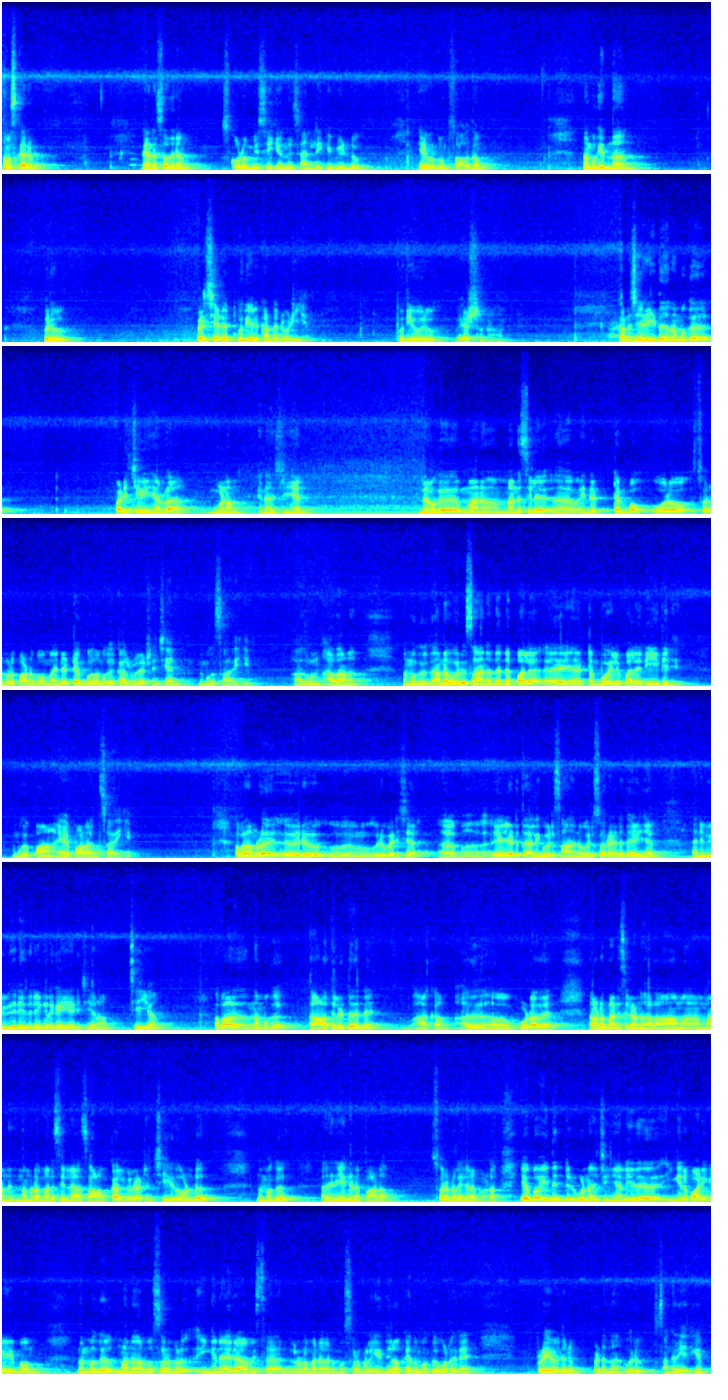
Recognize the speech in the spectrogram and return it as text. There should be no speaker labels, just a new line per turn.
നമസ്കാരം. ഗാനസദനം സ്കൂളും മ്യൂസിക് എന്ന ചാനലിലേക്ക് വീണ്ടും ഏവർക്കും സ്വാഗതം. നമുക്കിന്ന് ഒരു പരീക്ഷയുടെ പുതിയൊരു കണ്ടന്റ് പഠിക്കാം. പുതിയൊരു വേർഷനാണ് കാരണം വെച്ചാൽ ഇത് നമുക്ക് പഠിച്ചു കഴിഞ്ഞാലുള്ള ഗുണം എന്നാന്ന് വെച്ച് കഴിഞ്ഞാൽ നമുക്ക് മന മനസ്സിൽ അതിന്റെ ടെമ്പോ ഓരോ സ്വരങ്ങൾ പാടുമ്പം അതിന്റെ ടെമ്പോ നമുക്ക് കാൽക്കുലേഷൻ ചെയ്യാൻ നമുക്ക് സാധിക്കും. അതുകൊണ്ട് അതാണ് നമുക്ക് കാരണം ഒരു സാധനം തന്നെ പല ടെമ്പോയിൽ പല രീതിയിൽ നമുക്ക് പാ പാടാൻ സാധിക്കും. അപ്പോൾ നമ്മൾ ഒരു ഒരു പരീക്ഷ എടുത്ത് അല്ലെങ്കിൽ ഒരു സാധനം ഒരു സ്വരം എടുത്തു കഴിഞ്ഞാൽ അതിന് വിവിധ രീതിയിൽ എങ്ങനെ കൈകാര്യം ചെയ്യണം ചെയ്യാം. അപ്പോൾ അത് നമുക്ക് താളത്തിലിട്ട് തന്നെ ആക്കാം. അത് കൂടാതെ നമ്മുടെ മനസ്സിലാണ് താളം. ആ നമ്മുടെ മനസ്സിൽ ആ താളം കാൽക്കുലേഷൻ ചെയ്തുകൊണ്ട് നമുക്ക് അതിനെ എങ്ങനെ പാടാം. സ്വരങ്ങൾ എങ്ങനെ പാടാം അപ്പോൾ ഇതിന്റെ ഒരു ഗുണം വെച്ച് കഴിഞ്ഞാൽ ഇത് ഇങ്ങനെ പാടിക്കഴിയുമ്പം നമുക്ക് മനോരമ സ്വരങ്ങൾ ഇങ്ങനെ രാമവിസ്താരത്തിലുള്ള മനോരമ സ്വരങ്ങൾ ഇതിനൊക്കെ നമുക്ക് വളരെ പ്രയോജനപ്പെടുന്ന ഒരു സംഗതിയായിരിക്കും.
